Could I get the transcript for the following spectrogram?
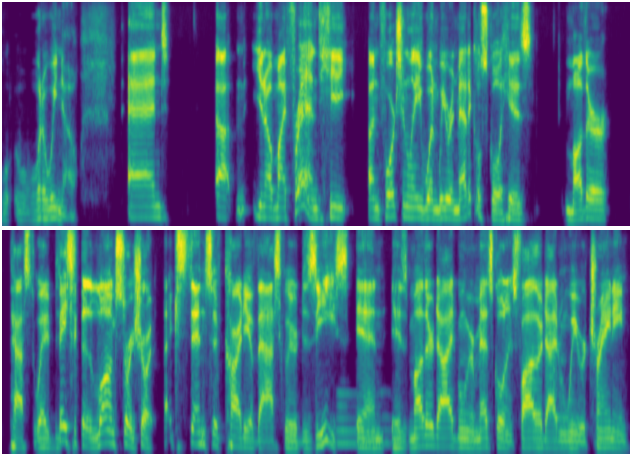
w- what do we know? And, uh, you know, my friend, he unfortunately, when we were in medical school, his mother passed away. Basically, long story short, extensive cardiovascular disease. Mm. And his mother died when we were in med school, and his father died when we were training.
